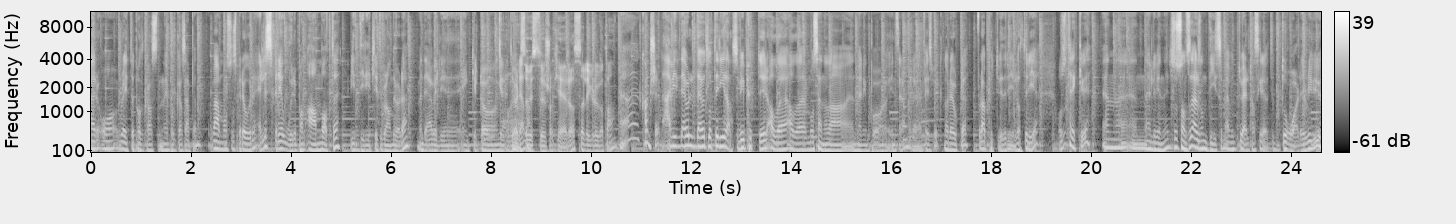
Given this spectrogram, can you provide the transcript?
er å rate podkasten i podkastappen. Være med oss og spre ordet. Eller spre ordet på en annen måte. Vi driter litt i hvordan du gjør det, men det er veldig enkelt og greit å gjøre det. Så hvis du sjokkerer oss, så ligger du godt an. Ja, kanskje. Nei, vi, det, er jo, det er jo et lotteri, da. Så vi putter alle, alle må sende da en melding på Instagram eller Facebook når de har gjort det. For da putter vi dere i lotteriet. Og så trekker vi en, en heldig vinner. Så sånn sett er det sånn de som eventuelt har skrevet et dårlig review,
